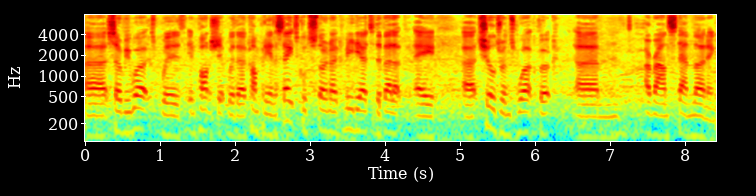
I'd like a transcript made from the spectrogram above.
Uh, so we worked with, in partnership with a company in the States called Stone Oak Media to develop a uh, children's workbook um, around STEM learning.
